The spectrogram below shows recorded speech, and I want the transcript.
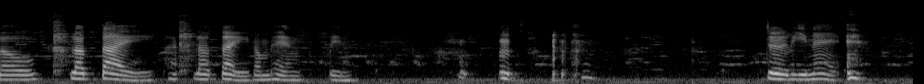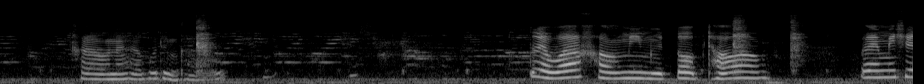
เราเราไต่เราไต่กำแพงเป็น เจอดีแน่เขานะคะ พูดถึงเขาแต่ว่าเขามีมือตบทองเอ้ยไม่ใช่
